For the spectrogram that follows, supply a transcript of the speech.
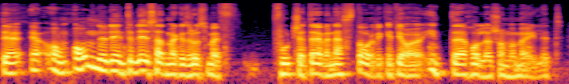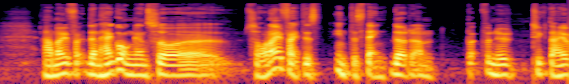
Det om, om nu det inte blir så att Marcus Rosenberg fortsätter även nästa år, vilket jag inte håller som möjligt. Han har ju, den här gången så, så har han ju faktiskt inte stängt dörren. För nu tyckte han ju,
